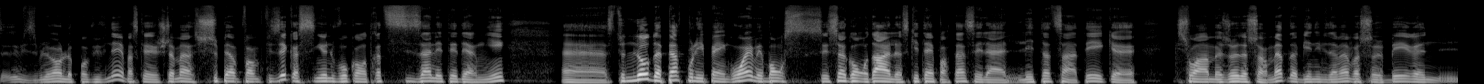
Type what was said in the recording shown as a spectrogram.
visiblement, on ne l'a pas vu venir parce que justement, superbe forme physique, a signé un nouveau contrat de six ans l'été dernier. Euh, c'est une lourde perte pour les pingouins, mais bon, c'est secondaire. Ce qui est important, c'est l'état de santé que qu'il soit en mesure de se remettre. bien évidemment, va subir une,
